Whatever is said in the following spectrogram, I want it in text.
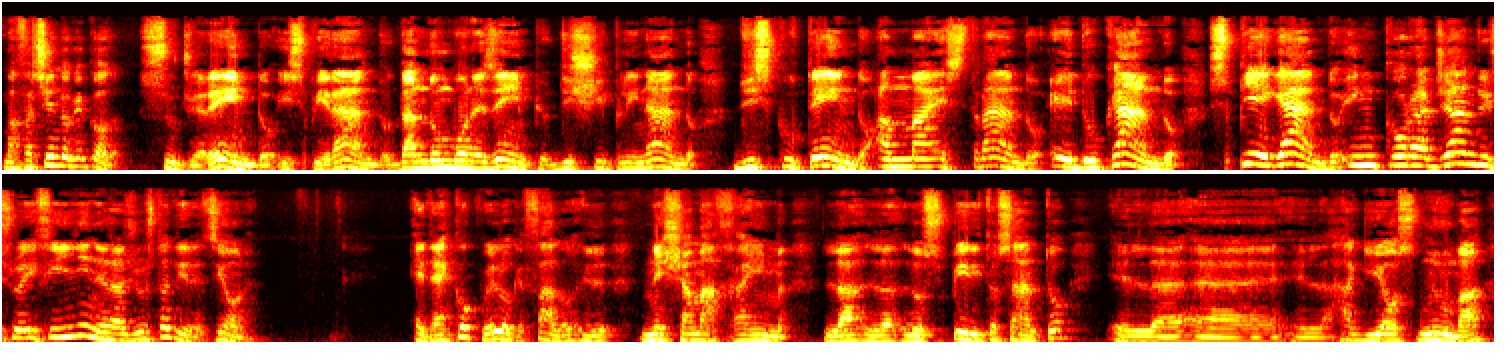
ma facendo che cosa? Suggerendo, ispirando, dando un buon esempio, disciplinando, discutendo, ammaestrando, educando, spiegando, incoraggiando i suoi figli nella giusta direzione. Ed ecco quello che fa lo, il Neshamachaim, la, la, lo Spirito Santo, il, eh, il Hagios Numa,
